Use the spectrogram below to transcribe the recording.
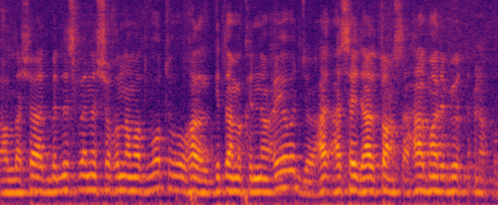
الله شاهد. بالنسبة لنا شغلنا مضبوط وهذا قدامك النوعية والجو. هذا سيد هذا طبعا صح هذا مال بيوتنا إحنا اخو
